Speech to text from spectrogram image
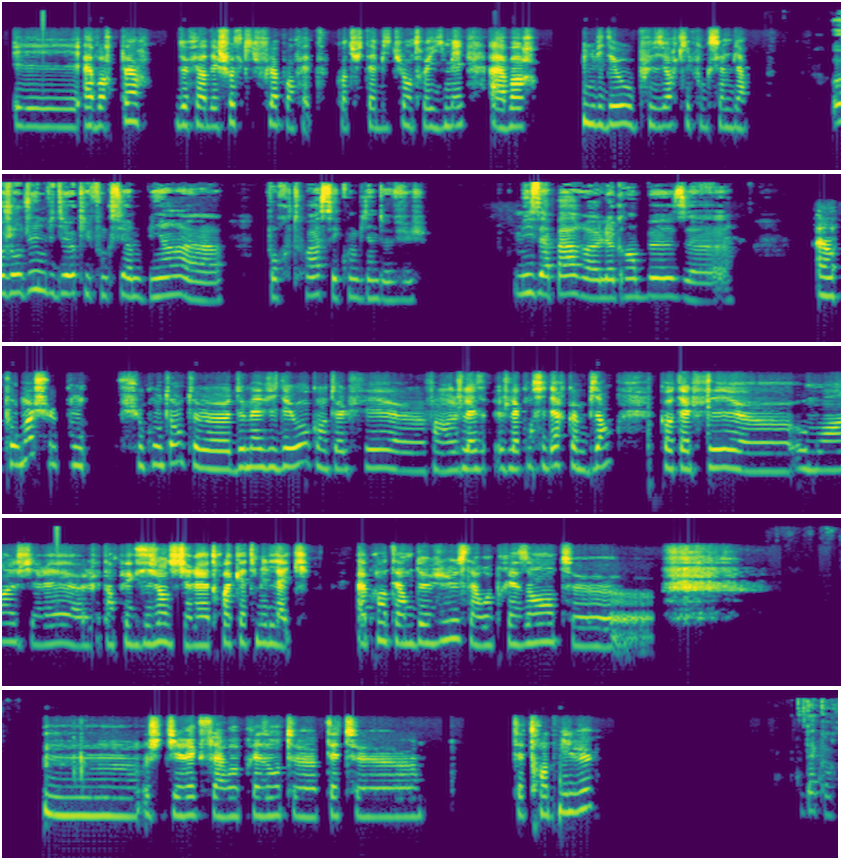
et avoir peur de faire des choses qui flopent, en fait, quand tu t'habitues, entre guillemets, à avoir une vidéo ou plusieurs qui fonctionnent bien. Aujourd'hui, une vidéo qui fonctionne bien, euh, pour toi, c'est combien de vues? Mis à part euh, le grand buzz. Euh, Alors pour moi, je suis, je suis contente de ma vidéo quand elle fait. Enfin, je, la, je la considère comme bien quand elle fait au moins, je dirais, je vais être un peu exigeante, je dirais 3-4 000 likes. Après, en termes de vues, ça représente. Hmm, je dirais que ça représente peut-être peut-être 30 000 vues. D'accord.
